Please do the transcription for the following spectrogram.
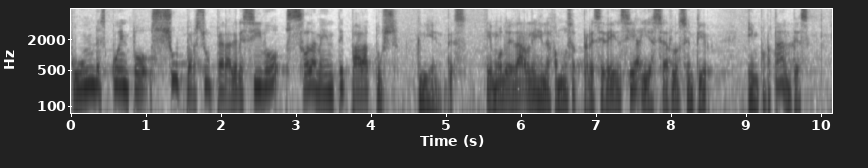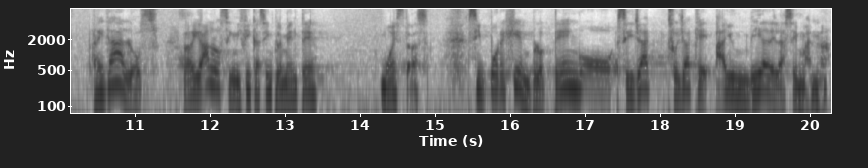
con un descuento súper, súper agresivo solamente para tus clientes? En modo de darles la famosa precedencia y hacerlos sentir importantes. Regalos. Regalos significa simplemente muestras si por ejemplo tengo, si ya, ya que hay un día de la semana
